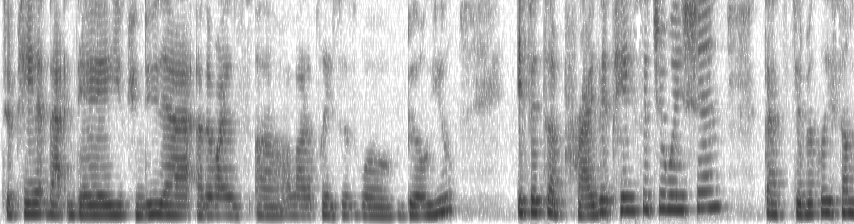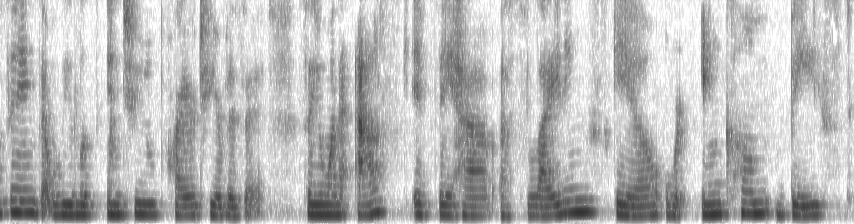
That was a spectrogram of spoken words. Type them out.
to pay it that day, you can do that. Otherwise, uh, a lot of places will bill you. If it's a private pay situation, that's typically something that will be looked into prior to your visit. So you want to ask if they have a sliding scale or income based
